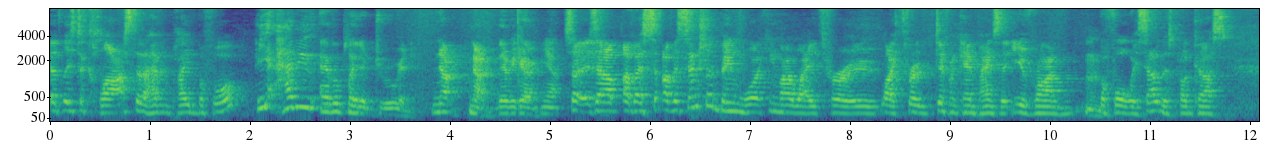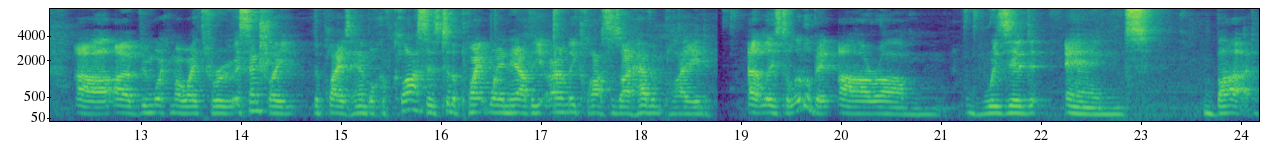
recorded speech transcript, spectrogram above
at least a class that I haven't played before. Yeah, have you ever played a druid? No. No. There we go. Yeah. So uh, I've, I've essentially been working my way through, like through different campaigns that you've run before we started this podcast. Uh, I've been working my way through essentially the player's handbook of classes to the point where now the only classes I haven't played, at least a little bit, are um, wizard and bard.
